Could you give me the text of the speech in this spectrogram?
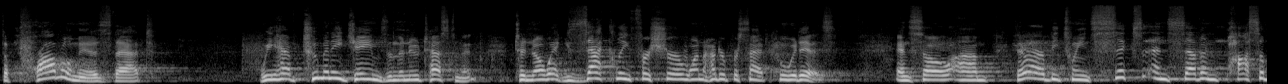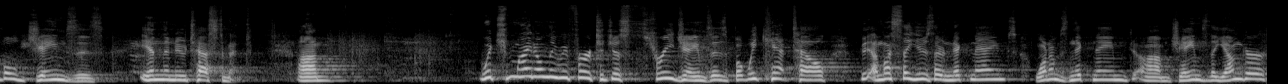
The problem is that we have too many James in the New Testament to know exactly for sure 100% who it is. And so um, there are between six and seven possible Jameses in the New Testament. Um, which might only refer to just three Jameses, but we can't tell unless they use their nicknames. One of them's nicknamed um, James the Younger,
